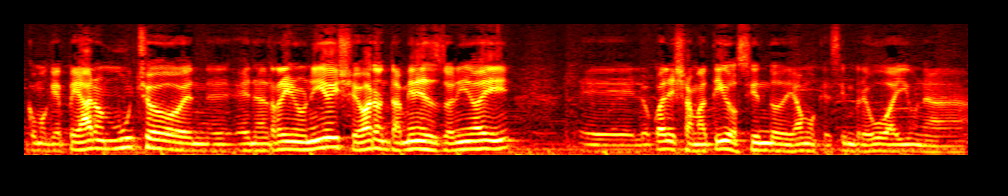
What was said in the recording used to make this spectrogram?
como que pegaron mucho en, en el Reino Unido y llevaron también ese sonido ahí, eh, lo cual es llamativo, siendo, digamos, que siempre hubo ahí una,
